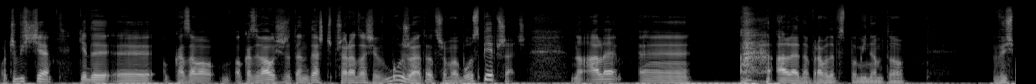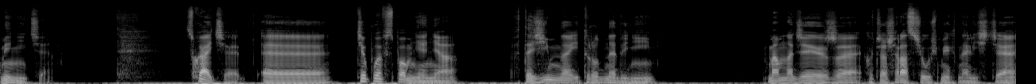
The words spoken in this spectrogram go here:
Oczywiście, kiedy y, okazało, okazywało się, że ten deszcz przeradza się w burzę, to trzeba było spieprzać. No ale, e, ale naprawdę wspominam to wyśmienicie. Słuchajcie, e, ciepłe wspomnienia w te zimne i trudne dni. Mam nadzieję, że chociaż raz się uśmiechnęliście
